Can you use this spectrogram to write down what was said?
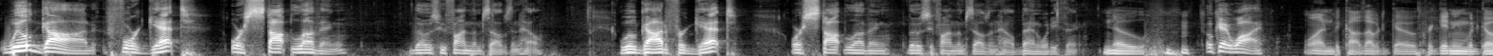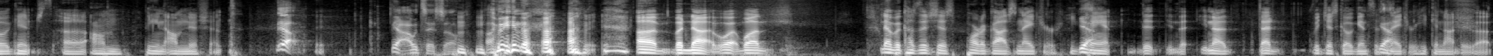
Will God forget or stop loving those who find themselves in hell? Will God forget or stop loving those who find themselves in hell? Ben, what do you think? No. Okay, why? One, because I would go forgetting would go against uh, um being omniscient. Yeah. Yeah, I would say so. I mean, uh, but no, well, well, no, because it's just part of God's nature. He Yeah. can't, you know, that would just go against his Yeah. nature. He cannot do that.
